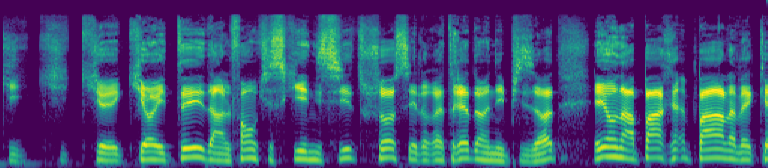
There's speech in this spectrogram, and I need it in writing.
qui, a été, dans le fond, qui- ce qui a initié tout ça, c'est le retrait d'un épisode. Et on en par- parle avec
